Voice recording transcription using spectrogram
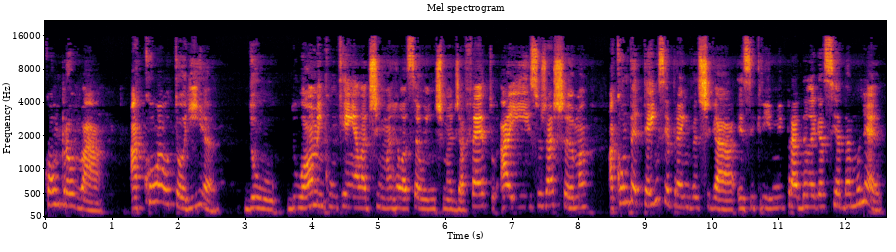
comprovar a coautoria do, do homem com quem ela tinha uma relação íntima de afeto, aí isso já chama a competência para investigar esse crime para a delegacia da mulher.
